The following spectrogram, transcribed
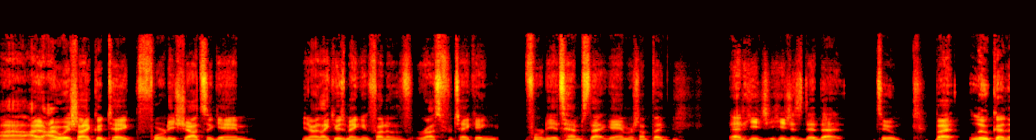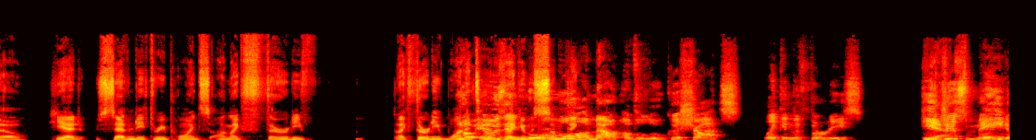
uh, I I wish I could take 40 shots a game. You know, like he was making fun of Russ for taking 40 attempts that game or something. And he he just did that too. But Luka though, he had 73 points on like 30 like 31 no, attempts. it was like a it was normal something amount of Luka shots, like in the 30s. He Yeah. just made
